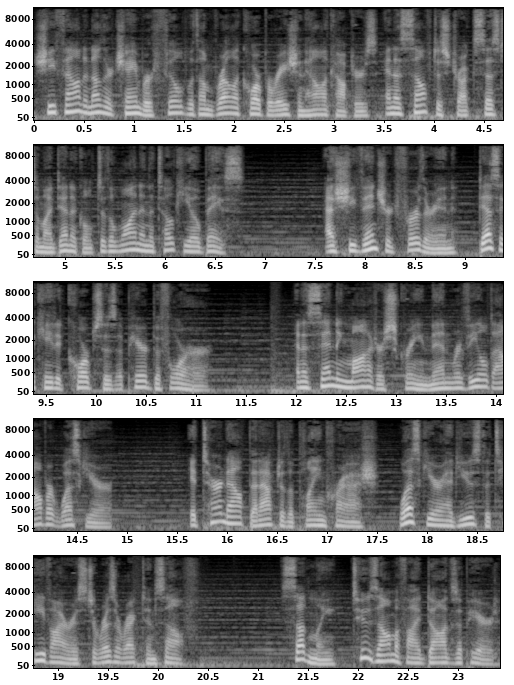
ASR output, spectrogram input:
she found another chamber filled with Umbrella Corporation helicopters and a self-destruct system identical to the one in the Tokyo base. As she ventured further in, desiccated corpses appeared before her. An ascending monitor screen then revealed Albert Wesker. It turned out that after the plane crash, Wesker had used the T-virus to resurrect himself. Suddenly, two zombified dogs appeared.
